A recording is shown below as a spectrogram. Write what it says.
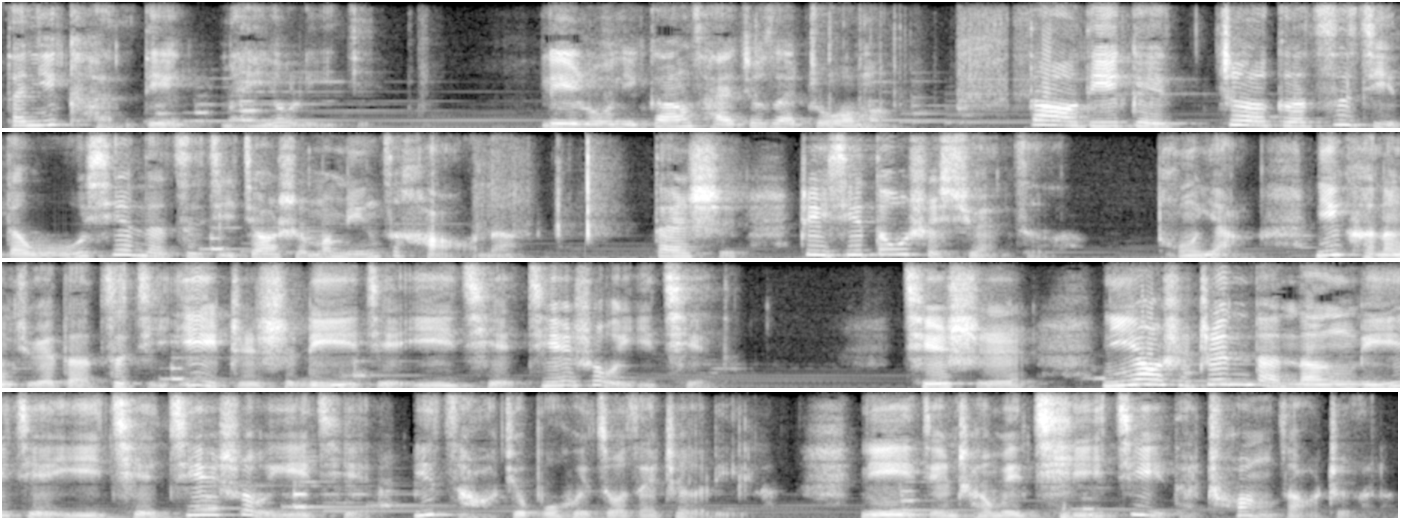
但你肯定没有理解。例如，你刚才就在琢磨。到底给这个自己的无限的自己叫什么名字好呢？但是这些都是选择，同样，你可能觉得自己一直是理解一切、接受一切的。其实，你要是真的能理解一切、接受一切，你早就不会坐在这里了。你已经成为奇迹的创造者了。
